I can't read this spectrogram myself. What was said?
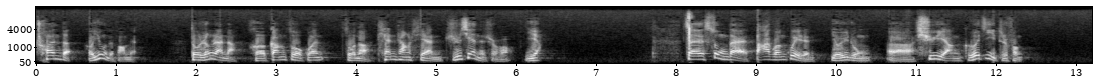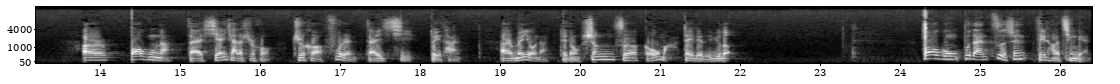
穿的和用的方面，都仍然呢和刚做官做呢天昌县知县的时候一样。在宋代，达官贵人有一种呃虚养格妓之风，而包公呢，在闲暇的时候只和夫人在一起对谈，而没有呢这种声色狗马这一类的娱乐。包公不但自身非常的清廉，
